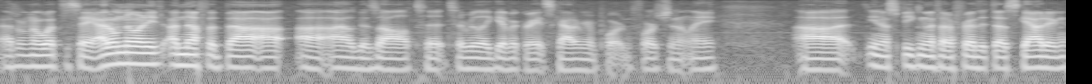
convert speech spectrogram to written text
I don't know what to say. I don't know any, enough about uh, uh, Al Ghazal to, to really give a great scouting report, unfortunately. Uh, you know, speaking with our friend that does scouting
